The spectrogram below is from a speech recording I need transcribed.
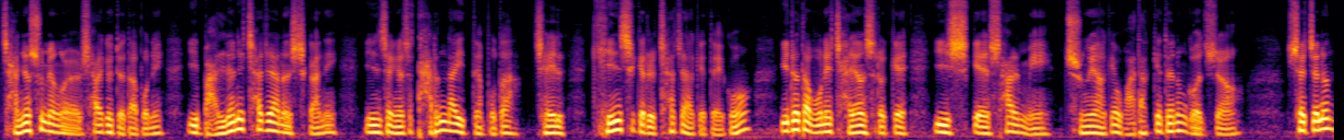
자녀 수명을 살게 되다 보니 이 말년이 차지하는 시간이 인생에서 다른 나이 때보다 제일 긴 시기를 차지하게 되고 이러다 보니 자연스럽게 이 시기의 삶이 중요하게 와닿게 되는 거죠. 셋째는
